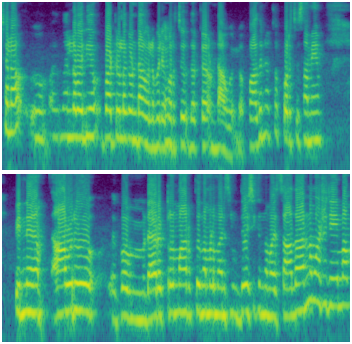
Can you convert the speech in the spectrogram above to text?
ചില നല്ല വലിയ പാട്ടുകളൊക്കെ ഉണ്ടാവുമല്ലോ. വലിയ കുറച്ച് ഇതൊക്കെ ഉണ്ടാവുമല്ലോ. അപ്പൊ അതിനൊക്കെ കുറച്ച് സമയം പിന്നെ ആ ഒരു ഇപ്പം ഡയറക്ടർമാർക്ക് നമ്മൾ മനസ്സിൽ ഉദ്ദേശിക്കുന്ന സാധാരണ മാഷ് ചെയ്യുമ്പം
